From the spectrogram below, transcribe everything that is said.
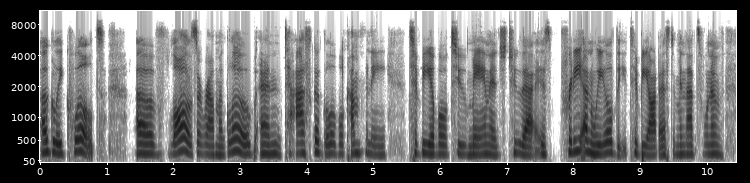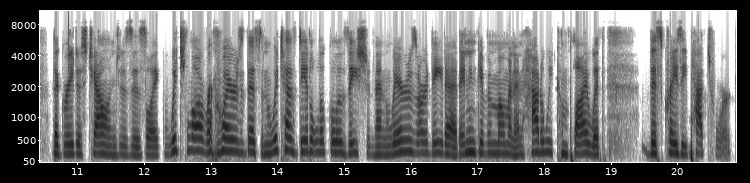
ugly quilt of laws around the globe and to ask a global company to be able to manage to that is pretty unwieldy to be honest i mean that's one of the greatest challenges is like which law requires this and which has data localization and where is our data at any given moment and how do we comply with this crazy patchwork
